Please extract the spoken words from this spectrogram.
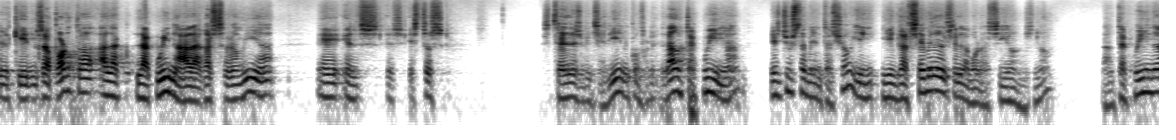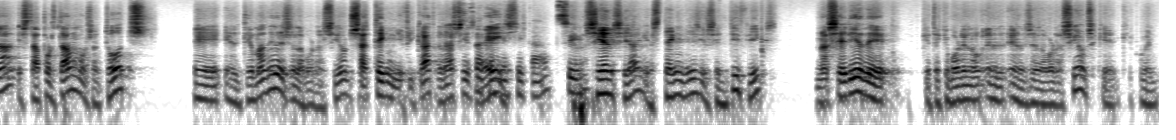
el que ens aporta a la, la cuina, a la gastronomia, eh, els, els, estos estrelles Michelin, l'alta cuina, és justament això, i, i engarcem en les elaboracions. No? L'alta cuina està portant-nos a tots eh, el tema de les elaboracions. S'ha tecnificat gràcies a ells, sí. la ciència i els tècnics i els científics, una sèrie de, que té que veure en, en les elaboracions que, que coment,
